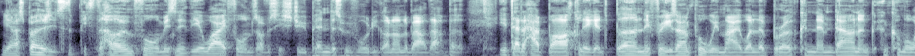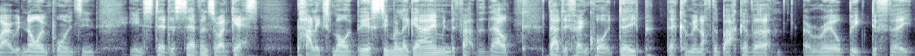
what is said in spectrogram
Yeah, I suppose it's the, it's the home form, isn't it? The away form's obviously stupendous. We've already gone on about that. But if they'd had Barkley against Burnley, for example, we may well have broken them down and, and come away with nine points in, instead of seven. So I guess Palace might be a similar game in the fact that they'll they'll defend quite deep. They're coming off the back of a, a real big defeat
